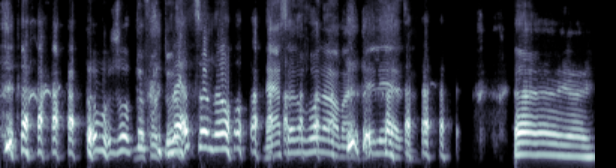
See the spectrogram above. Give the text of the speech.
tamo junto. No futuro, Nessa não. nessa não vou, não, mas beleza. Ai, ai.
